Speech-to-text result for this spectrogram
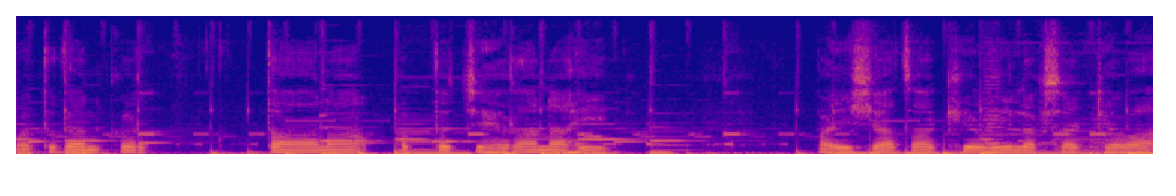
मतदान करताना फक्त चेहरा नाही पैशाचा खेळही लक्षात ठेवा.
